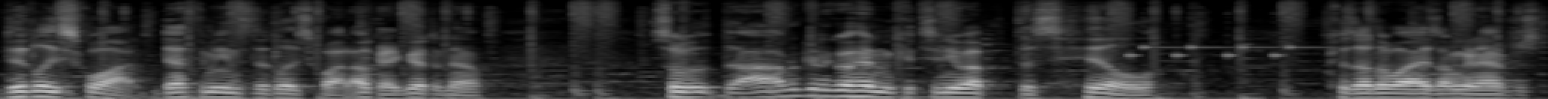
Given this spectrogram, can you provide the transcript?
Diddly squat. Death means diddly squat. Okay, good to know. So I'm going to go ahead and continue up this hill. Because otherwise I'm going to have to just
